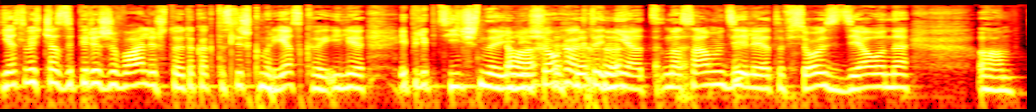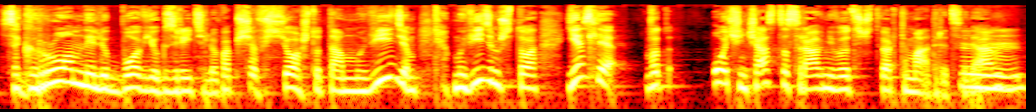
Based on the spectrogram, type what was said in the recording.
Если вы сейчас запереживали, что это как-то слишком резко или эпилептично, или а. еще как-то, нет. На самом деле это все сделано э, с огромной любовью к зрителю. Вообще все, что там мы видим, мы видим, что если вот очень часто сравнивают с четвертой матрицей, mm-hmm. да?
